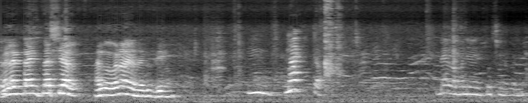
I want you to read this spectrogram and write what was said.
વેલેન્ટાઇન સ્પેશિયલ હલવો બનાવ્યો છે દૂધીનો દેલો બનાવીને બને ખુશી દેશ.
